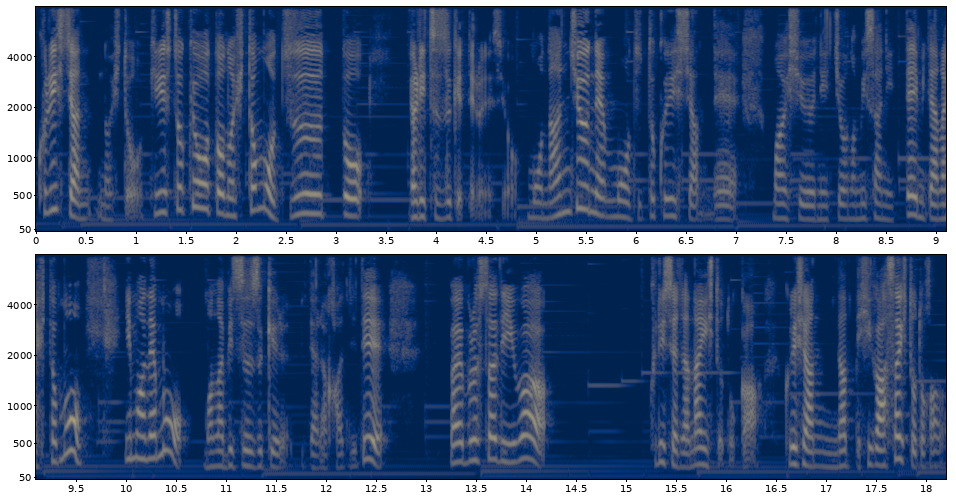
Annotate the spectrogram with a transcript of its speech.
クリスチャンの人キリスト教徒の人もずっとやり続けてるんですよ。もう何十年もずっとクリスチャンで毎週日曜のミサに行ってみたいな人も今でも学び続けるみたいな感じでバイブルスタディはクリスチャンじゃない人とかクリスチャンになって日が浅い人とか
